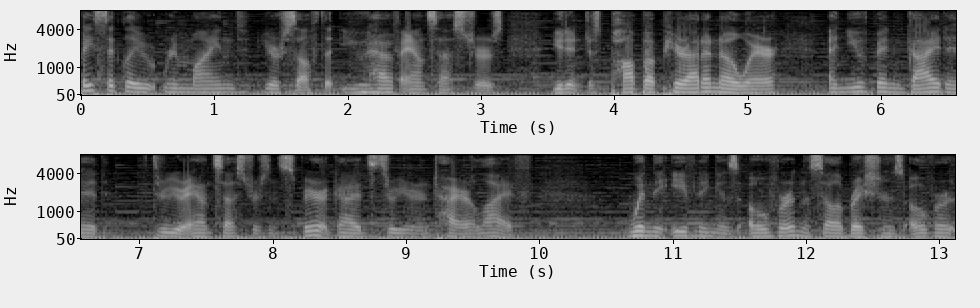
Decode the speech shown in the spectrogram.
basically remind yourself that you have ancestors. You didn't just pop up here out of nowhere, and you've been guided through your ancestors and spirit guides through your entire life. When the evening is over and the celebration is over,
